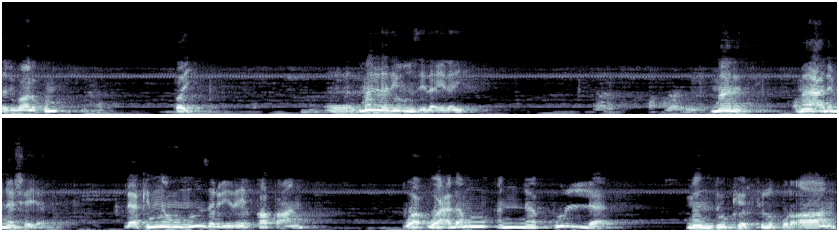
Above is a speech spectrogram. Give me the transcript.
طيب بالكم طيب. آه، ما الذي أنزل إليه ما ندري. ما علمنا شيئا. لكنه منزل إليه قطعا. واعلموا أن كل من ذكر في القرآن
